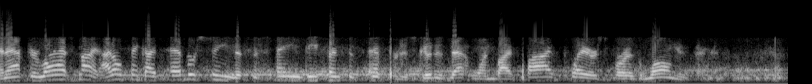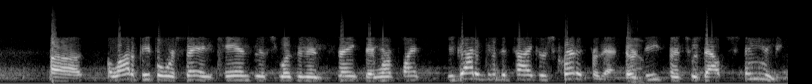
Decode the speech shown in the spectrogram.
And after last night, I don't think I've ever seen a sustained defensive effort as good as that one by five players for as long as that. Uh, a lot of people were saying Kansas wasn't in sync. They weren't playing. You got to give the Tigers credit for that. Their defense was outstanding.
